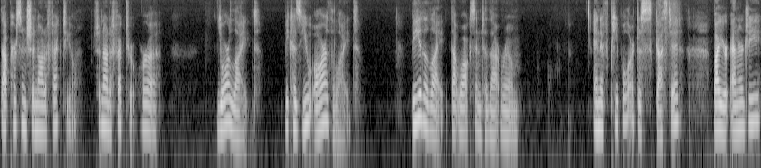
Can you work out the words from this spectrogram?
That person should not affect you, should not affect your aura, your light, because you are the light. Be the light that walks into that room and if people are disgusted by your energy,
